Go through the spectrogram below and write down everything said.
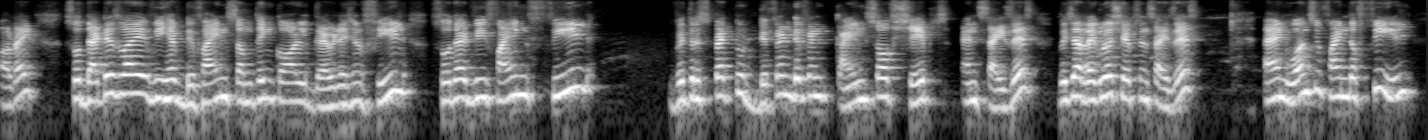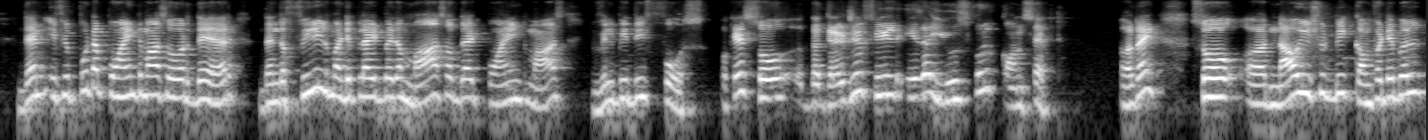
all right? So that is why we have defined something called gravitational field so that we find field with respect to different different kinds of shapes and sizes which are regular shapes and sizes. And once you find the field then if you put a point mass over there then the field multiplied by the mass of that point mass will be the force. Okay so the gravitational field is a useful concept. All right? So uh, now you should be comfortable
